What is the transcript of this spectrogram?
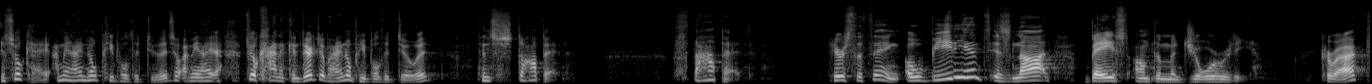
It's okay. I mean, I know people that do it. So, I mean, I feel kind of convicted, but I know people that do it. Then stop it. Stop it. Here's the thing obedience is not based on the majority, correct?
